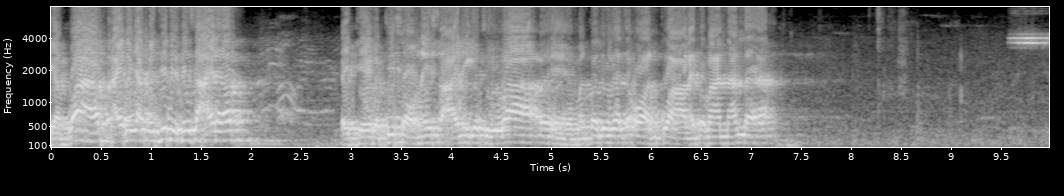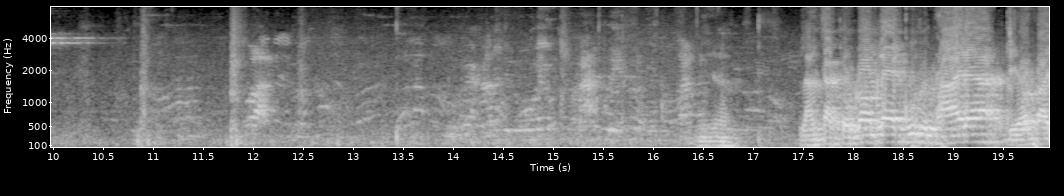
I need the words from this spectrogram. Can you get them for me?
อย่างว่าครับใครก็อยากเป็นที่หนึ่งในสายนะครับไปเจอกับที่สองในสายนี่ก็ถือว่า เออมันก็ดูแล้วจะอ่อนกว่าอะไรประมาณนั้นแหละเนี่ย หลังจากจบรอบแรกคู่สุดท้ายนะเดี๋ยวฝ่าย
